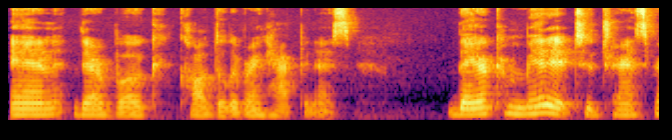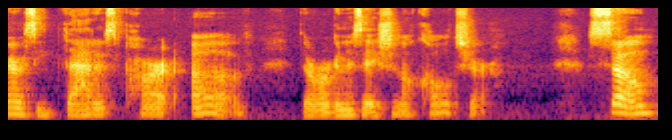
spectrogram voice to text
in their book called delivering happiness they are committed to transparency. That is part of their organizational culture so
